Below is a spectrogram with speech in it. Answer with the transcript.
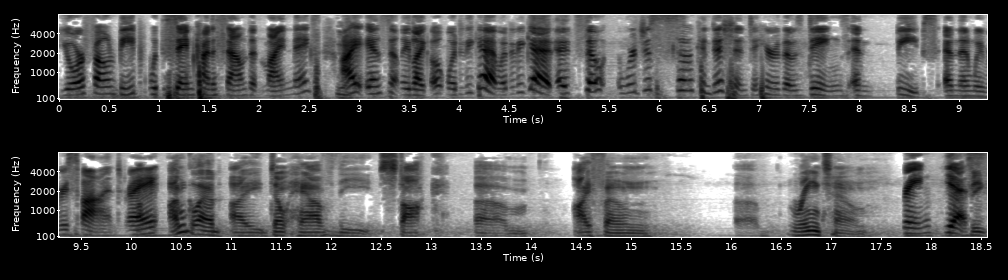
your phone beep with the same kind of sound that mine makes, Yeah. I instantly like, oh, what did he get? What did he get? It's so we're just so conditioned to hear those dings and beeps, and then we respond, right? I'm glad I don't have the stock um, iPhone uh, ringtone Ring, yes. Be-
